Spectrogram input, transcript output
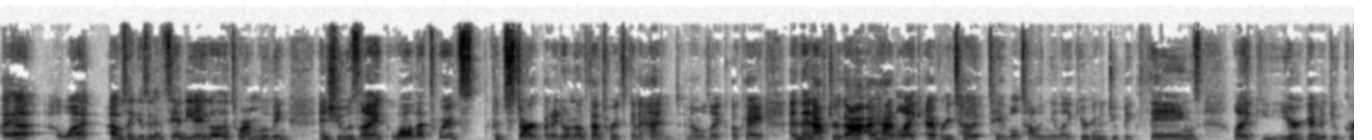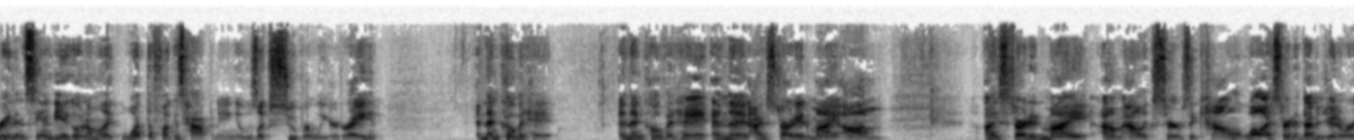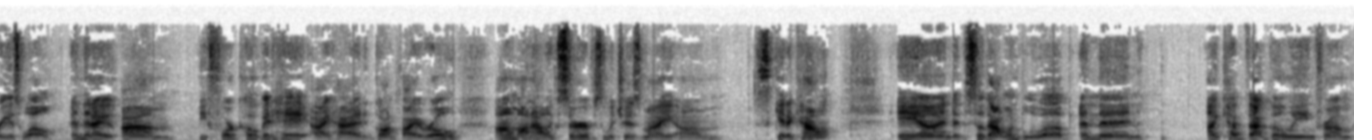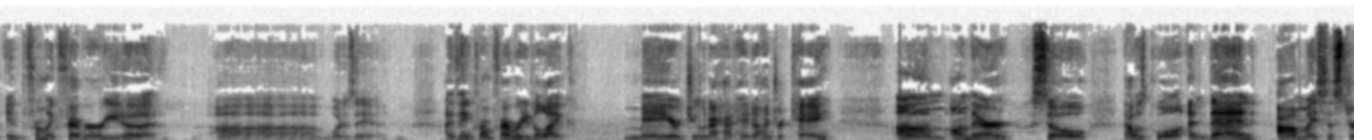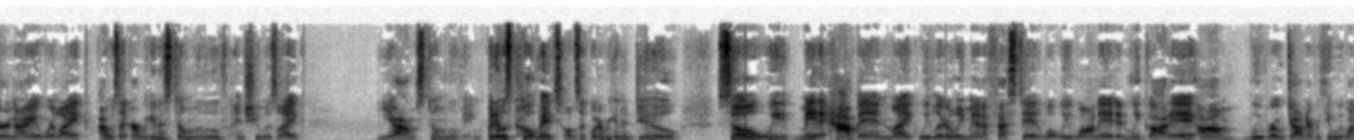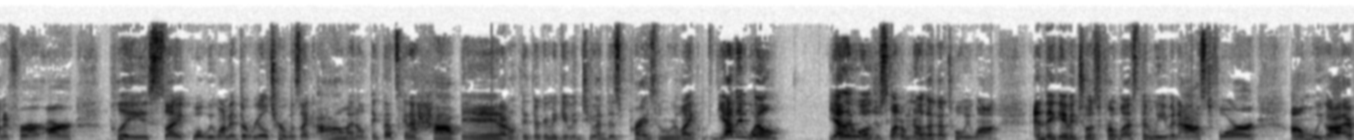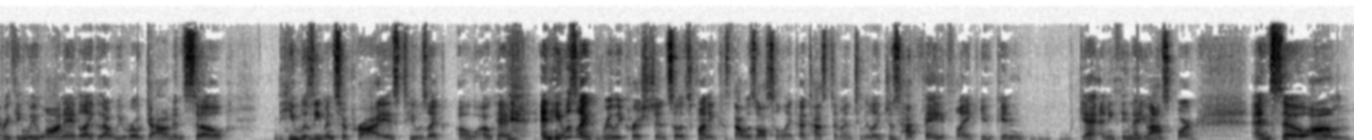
I, uh, what? I was like, is it in San Diego? That's where I'm moving. And she was like, well, that's where it could start, but I don't know if that's where it's going to end. And I was like, okay. And then after that, I had like every t- table telling me, like, you're going to do big things. Like, you're going to do great in San Diego. And I'm like, what the fuck is happening? It was like super weird, right? And then COVID hit. And then COVID hit, and then I started my um I started my um Alex Serves account. Well, I started that in January as well. And then I um before COVID hit, I had gone viral um on Alex Serves, which is my um skit account. And so that one blew up. And then I kept that going from in from like February to uh what is it? I think from February to like May or June, I had hit 100K um, on there. So that was cool. And then um, my sister and I were like, I was like, are we going to still move? And she was like, yeah, I'm still moving. But it was COVID. So I was like, what are we going to do? So we made it happen. Like we literally manifested what we wanted and we got it. Um, we wrote down everything we wanted for our, our place, like what we wanted. The realtor was like, um, I don't think that's gonna happen. I don't think they're gonna give it to you at this price. And we're like, yeah, they will. Yeah, they will. Just let them know that that's what we want. And they gave it to us for less than we even asked for. Um, we got everything we wanted, like that we wrote down. And so he was even surprised. He was like, "Oh, okay." And he was like really Christian, so it's funny because that was also like a testament to be like, just have faith. Like you can get anything that you ask for. And so, um,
